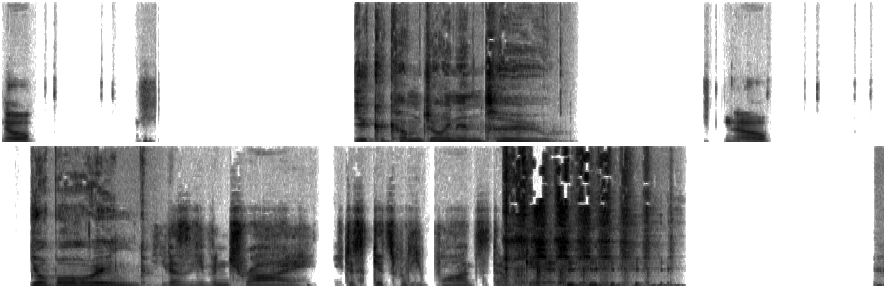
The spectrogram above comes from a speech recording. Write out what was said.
Nope. You could come join in too. Nope. You're boring. He doesn't even try. He just gets what he wants. Don't get it.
